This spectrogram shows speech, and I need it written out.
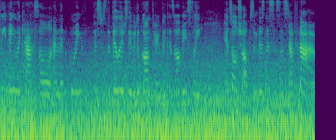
leaving the castle and then going, this was the village they would have gone through because obviously it's all shops and businesses and stuff now,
